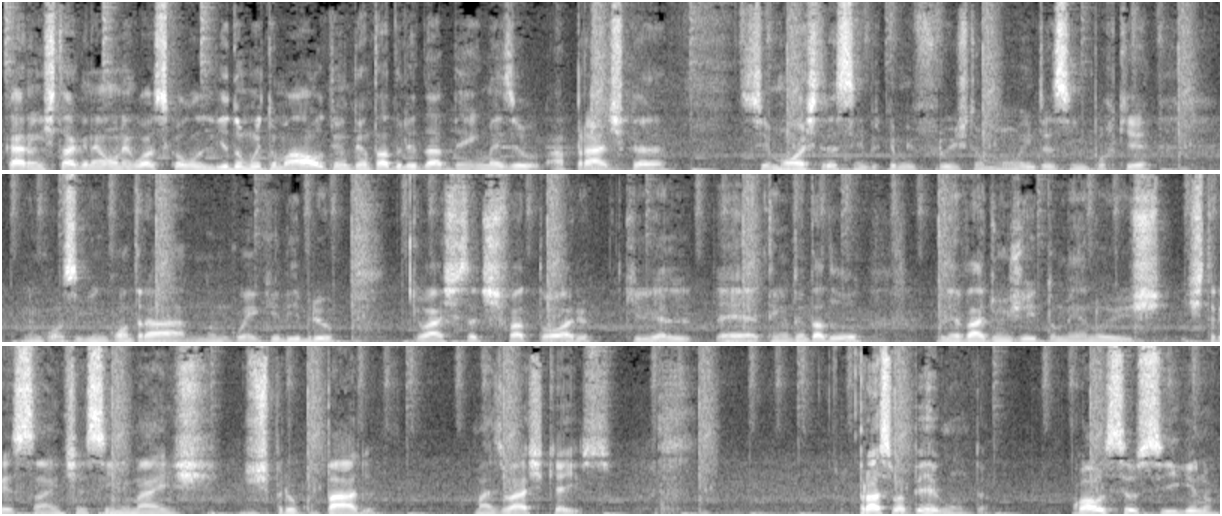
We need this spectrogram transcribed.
Cara, o Instagram é um negócio que eu lido muito mal, tenho tentado lidar bem, mas eu, a prática se mostra sempre que eu me frustro muito, assim, porque não consegui encontrar nunca um equilíbrio que eu acho satisfatório, que é, tenho tentado levar de um jeito menos estressante, assim, mais despreocupado, mas eu acho que é isso. Próxima pergunta: Qual o seu signo?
